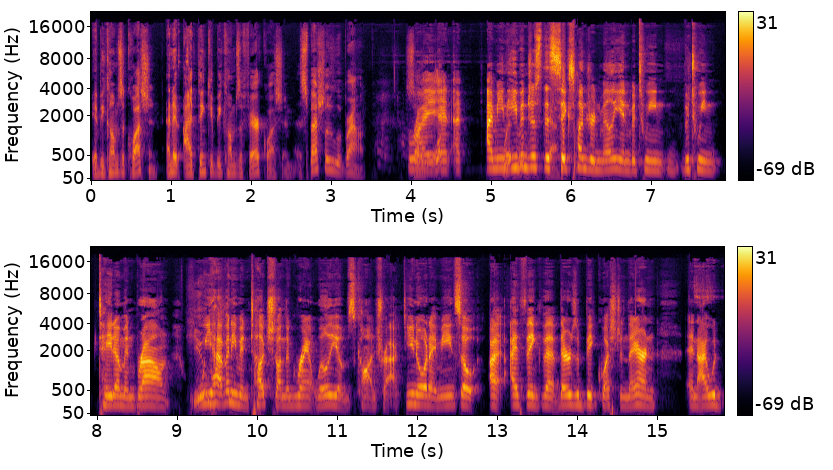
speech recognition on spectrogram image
It becomes a question, and it, I think it becomes a fair question, especially with Brown. So right. what- and I, I mean, what- even just the yeah. 600 million between between Tatum and Brown, we haven't even touched on the Grant Williams contract. You know what I mean? So I, I think that there's a big question there, and and I would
